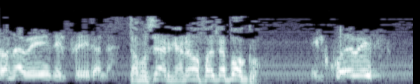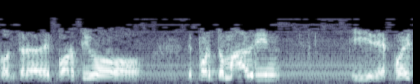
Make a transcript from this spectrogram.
zona B del Federal. Estamos cerca, ¿no? Falta poco. El jueves contra Deportivo de Puerto Madryn y después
